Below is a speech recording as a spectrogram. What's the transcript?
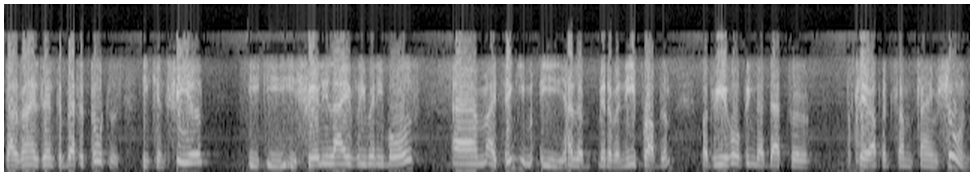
galvanize into better totals. He can field. He, he, he's fairly lively when he bowls. Um, I think he, he has a bit of a knee problem, but we're hoping that that will clear up at some time soon.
